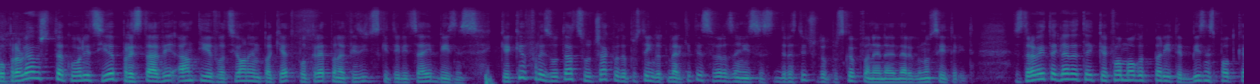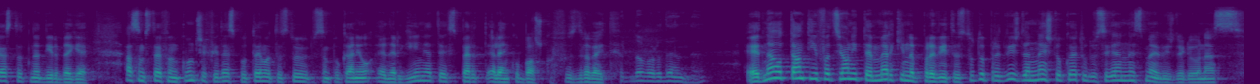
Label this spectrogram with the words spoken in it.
Управляващата коалиция представи антиинфлационен пакет в подкрепа на физическите лица и бизнес. Какъв резултат се очаква да постигнат мерките, свързани с драстичното поскъпване на енергоносителите? Здравейте, гледате какво могат парите. Бизнес подкастът на Дирбеге. Аз съм Стефан Кунчев и днес по темата студиото съм поканил енергийният експерт Еленко Бошков. Здравейте. Добър ден. Една от антиинфлационните мерки на правителството предвижда нещо, което до сега не сме виждали у нас.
